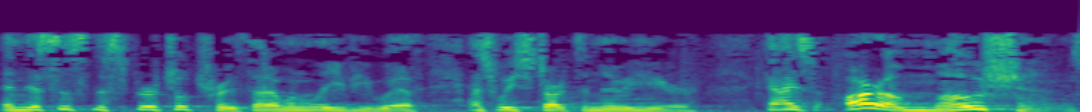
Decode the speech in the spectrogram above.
And this is the spiritual truth that I want to leave you with as we start the new year. Guys, our emotions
